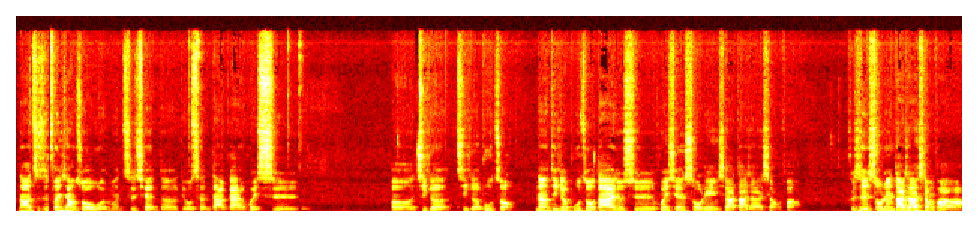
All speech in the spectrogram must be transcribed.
那只是分享说我们之前的流程大概会是呃几个几个步骤。那第一个步骤大概就是会先收敛一下大家的想法。可是收敛大家的想法啊，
